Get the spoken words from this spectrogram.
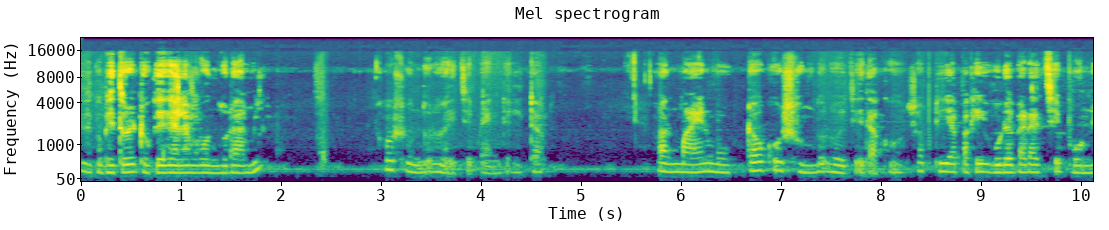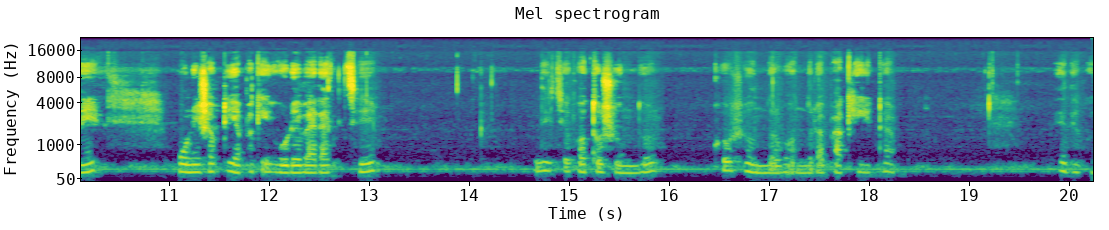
দেখো ভেতরে ঢুকে গেলাম বন্ধুরা আমি। খুব সুন্দর হয়েছে প্যান্ডেলটা। আর মায়ের মুখটাও খুব সুন্দর হয়েছে, দেখো। সব টিয়া পাখি ঘুরে বেড়াচ্ছে, বনে। বনে সব টিয়া পাখি ঘুরে বেড়াচ্ছে। দেখছ কত সুন্দর, খুব সুন্দর বন্ধুরা পাখিটা এই দেখো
